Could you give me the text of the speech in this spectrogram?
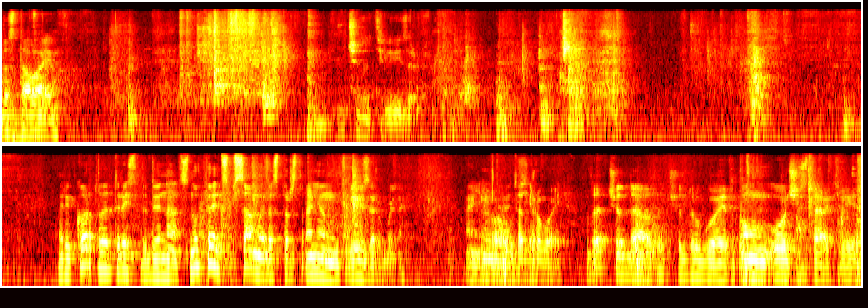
Доставаю. Что за телевизор? Рекорд V312. Ну, в принципе, самые распространенные телевизоры были. Они Ну, это все. другой. Вот это что, да, вот это что другое. Это, по-моему, очень старый телевизор.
